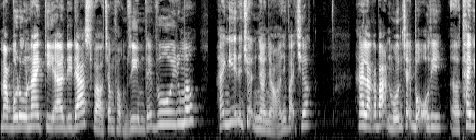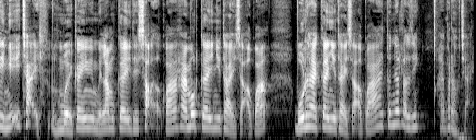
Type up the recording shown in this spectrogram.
Mặc bộ đồ Nike, Adidas vào trong phòng gym thấy vui đúng không? Hãy nghĩ đến chuyện nhỏ nhỏ như vậy trước hay là các bạn muốn chạy bộ thì uh, thay vì nghĩ chạy 10 cây 15 cây thấy sợ quá 21 cây như thầy sợ quá 42 cây như thầy sợ quá tốt nhất là gì? Hãy bắt đầu chạy.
